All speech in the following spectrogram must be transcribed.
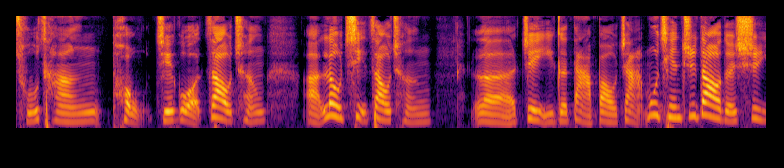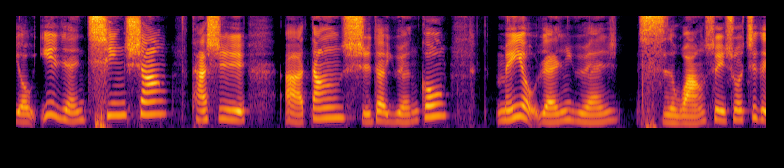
储藏桶，结果造成啊、漏气，造成。了这一个大爆炸，目前知道的是有一人轻伤，他是啊、当时的员工，没有人员死亡，所以说这个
